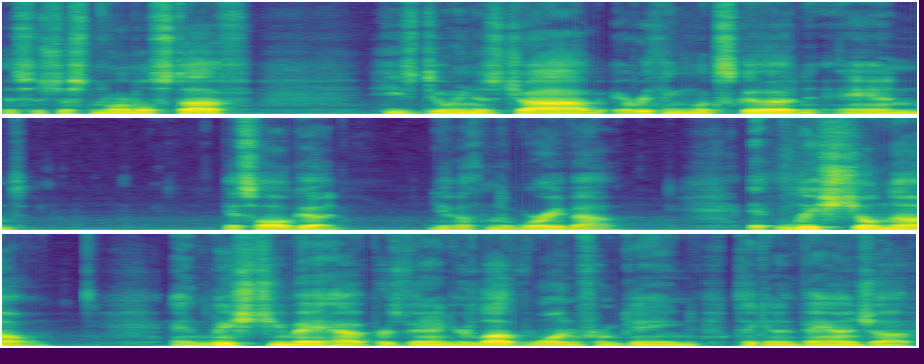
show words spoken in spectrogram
this is just normal stuff. He's doing his job, everything looks good, and it's all good. You have nothing to worry about. At least you'll know. At least you may have prevented your loved one from getting taken advantage of,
